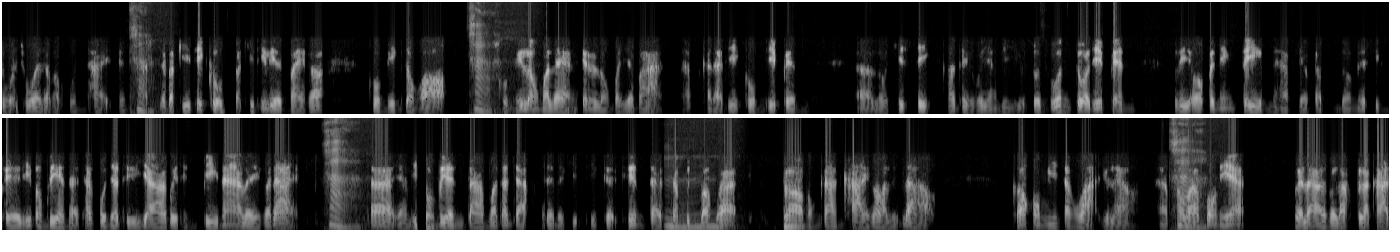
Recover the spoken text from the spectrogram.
ตัวช่วยสำหรับหุ้นไทยเช่นกันค่ะแต่เมื่อกี้ที่กลุ่มเมื่อกี้ที่เรียนไปก็กลุ่มอิงส่งออกค่ะ กลุ่มที่ลงมาแรงเช่นโรงพยาบาลนะครับขณะที่กลุ่มที่เป็นโลจิสติกก็ถือว่ายังดีอยู่ส่วนหุ้นตัวที่เป็น reopening team นะครับ เกี่ยวกับ domestic play ที่ผมเรียนน่ะถ้าคุณจะถือยาวไปถึงปีหน้าเลยก็ได้ค่ะถ้าอย่างที่ผมเรียนตามวัฏจักรเศรษฐกิจที่เกิดขึ้น แต่ถ้าอืมคุณบอกว่ารอบของการขายก่อนหรือเปล่า ก็คงมีจังหวะอยู่แล้วนะครับเพราะว่าพวกเนี้ยเวลาเวลาประกาศ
